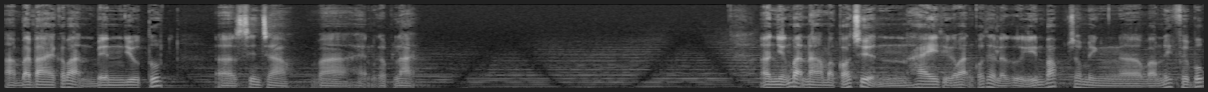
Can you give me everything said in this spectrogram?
À, bye bye các bạn bên YouTube. À, xin chào và hẹn gặp lại. À, những bạn nào mà có chuyện hay thì các bạn có thể là gửi inbox cho mình à, vào nick Facebook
